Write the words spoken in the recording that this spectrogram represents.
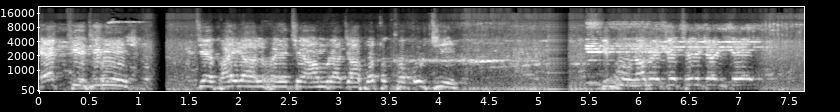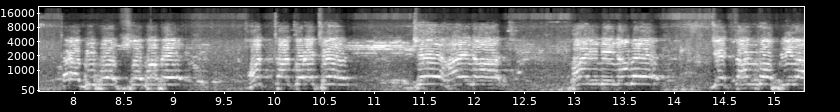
একটি জিনিস যে ভাইরাল হয়েছে, আমরা যা প্রত্যক্ষ করছি। টিপু নামে যে ছেলেটাকে তারা বিভৎস ভাবে হত্যা করেছে। যে হায়নার বাহিনী নামে যে তাণ্ডব লীলা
